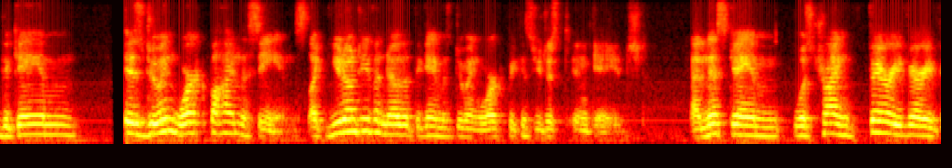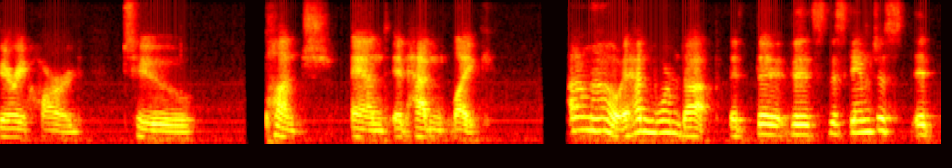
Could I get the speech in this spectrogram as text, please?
the game is doing work behind the scenes. Like you don't even know that the game is doing work because you just engaged. And this game was trying very, very, very hard to punch, and it hadn't like I don't know, it hadn't warmed up. It the this this game just it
